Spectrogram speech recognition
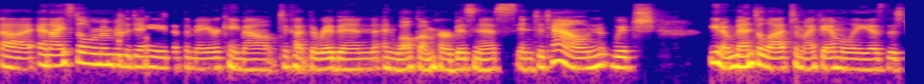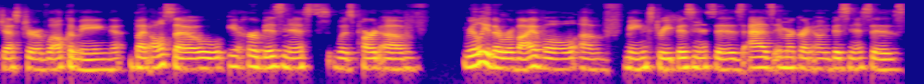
Uh, and I still remember the day that the mayor came out to cut the ribbon and welcome her business into town, which you know meant a lot to my family as this gesture of welcoming but also her business was part of really the revival of main street businesses as immigrant owned businesses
